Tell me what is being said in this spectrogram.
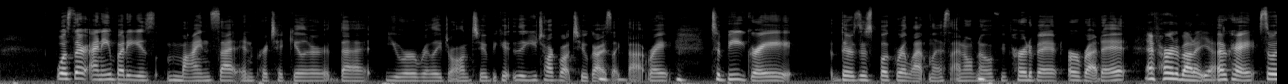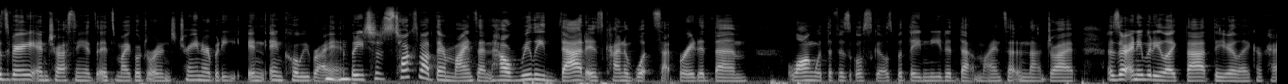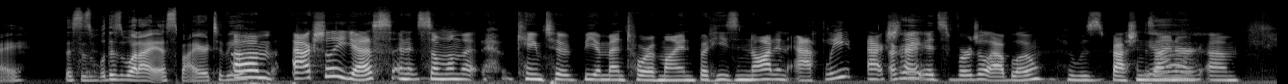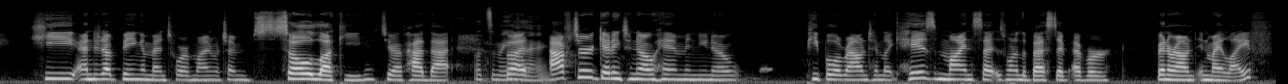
Was there anybody's mindset in particular that you were really drawn to? Because you talk about two guys like that, right? to be great, there's this book, Relentless. I don't know if you've heard of it or read it. I've heard about it, yeah. Okay, so it's very interesting. It's, it's Michael Jordan's trainer, but he and, and Kobe Bryant, Mm-hmm. but he just talks about their mindset and how really that is kind of what separated them, along with the physical skills. But they needed that mindset and that drive. Is there anybody like that that you're like, okay, this is this is what I aspire to be? Um, actually, yes, and it's someone that came to be a mentor of mine, but he's not an athlete. Actually, Okay. it's Virgil Abloh, who was fashion designer. Um, he ended up being a mentor of mine, which I'm so lucky to have had that. That's amazing. But after getting to know him and you know people around him, like his mindset is one of the best I've ever been around in my life.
